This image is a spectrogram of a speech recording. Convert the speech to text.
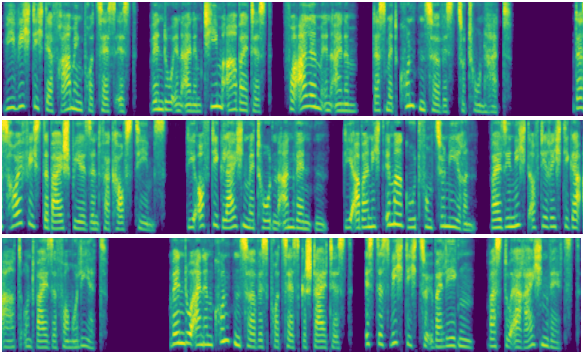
wie wichtig der Framing-Prozess ist, wenn du in einem Team arbeitest, vor allem in einem, das mit Kundenservice zu tun hat. Das häufigste Beispiel sind Verkaufsteams, die oft die gleichen Methoden anwenden, die aber nicht immer gut funktionieren, weil sie nicht auf die richtige Art und Weise formuliert. Wenn du einen Kundenservice-Prozess gestaltest, ist es wichtig zu überlegen, was du erreichen willst.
